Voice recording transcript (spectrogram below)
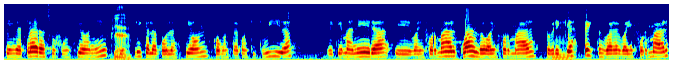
tenga claras sus funciones, explica a la población cómo está constituida, de qué manera va a informar, cuándo va a informar, sobre mm. qué aspectos va, va, a informar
